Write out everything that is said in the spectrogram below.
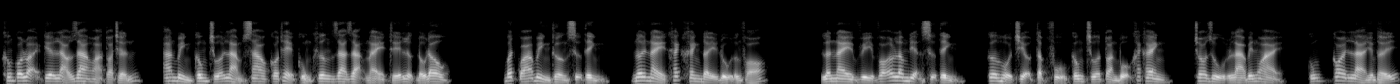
Không có loại kia lão gia hỏa toa chấn, an bình công chúa làm sao có thể cùng khương gia dạng này thế lực đấu đâu? Bất quá bình thường sự tình nơi này khách khanh đầy đủ ứng phó. Lần này vì võ lâm điện sự tình cơ hội triệu tập phủ công chúa toàn bộ khách khanh cho dù là bên ngoài, cũng coi là hiếm thấy,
